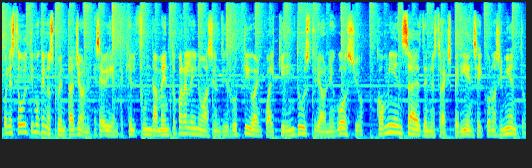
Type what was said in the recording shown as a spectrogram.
Con esto último que nos cuenta John, es evidente que el fundamento para la innovación disruptiva en cualquier industria o negocio comienza desde nuestra experiencia y conocimiento,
